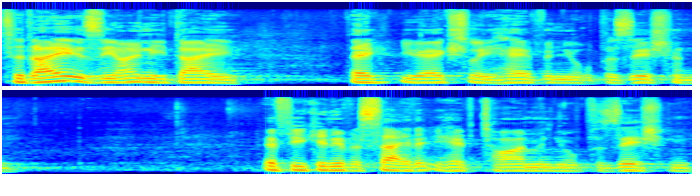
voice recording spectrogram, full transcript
today is the only day that you actually have in your possession. If you can ever say that you have time in your possession.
